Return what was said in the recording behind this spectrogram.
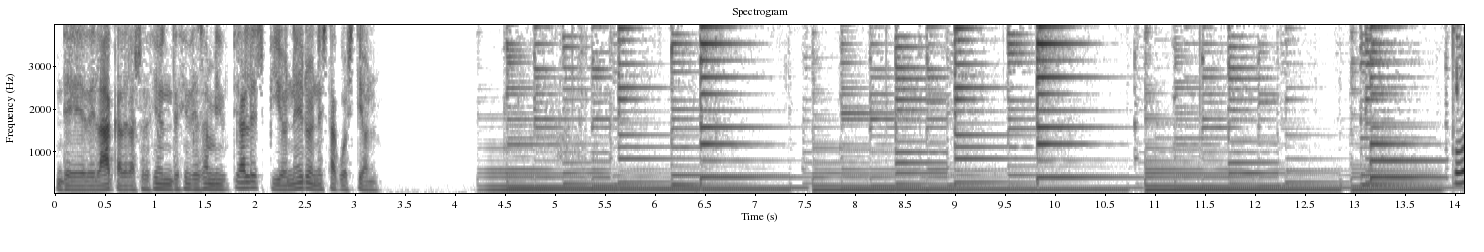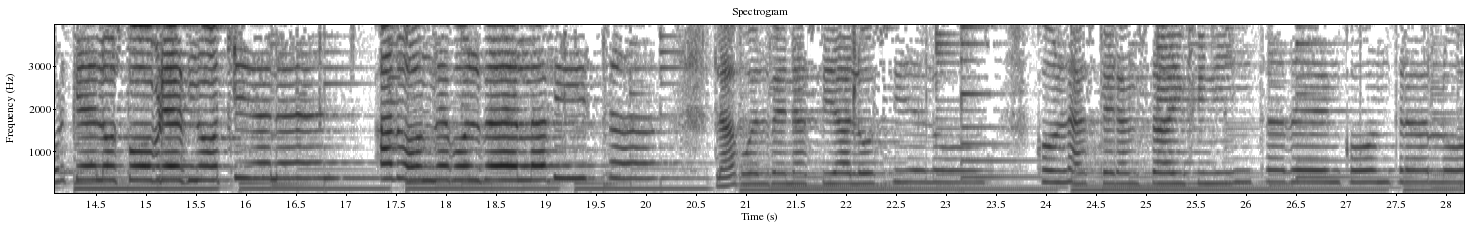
de, de la ACA, de la Asociación de Ciencias Ambientales, pionero en esta cuestión. Porque los pobres no tienen a dónde volver la vista, la vuelven hacia los cielos con la esperanza infinita de encontrar lo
